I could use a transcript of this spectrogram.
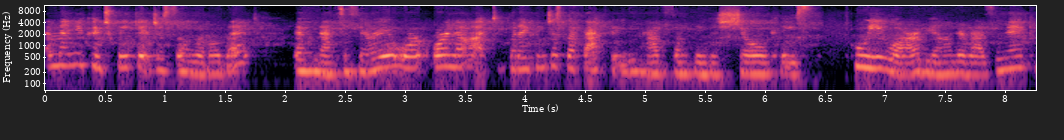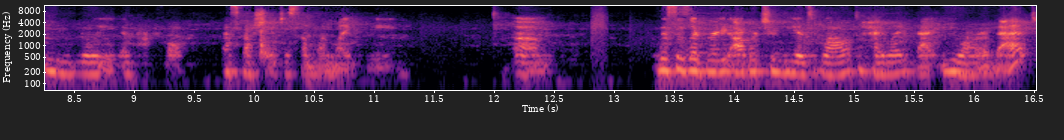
and then you can tweak it just a little bit if necessary or, or not. But I think just the fact that you have something to showcase who you are beyond a resume can be really impactful, especially to someone like me. Um, this is a great opportunity as well to highlight that you are a vet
